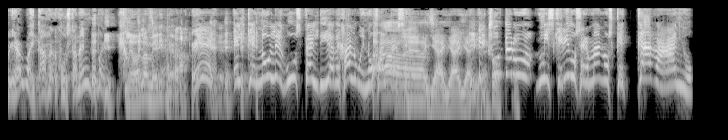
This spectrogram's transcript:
Míralo, ahí está, justamente, güey. Le va a la América. Eh, el que no le gusta el día de Halloween, no falta ese. Ay, ay, ay, ay. El chúntaro, mis queridos hermanos, que cada año,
